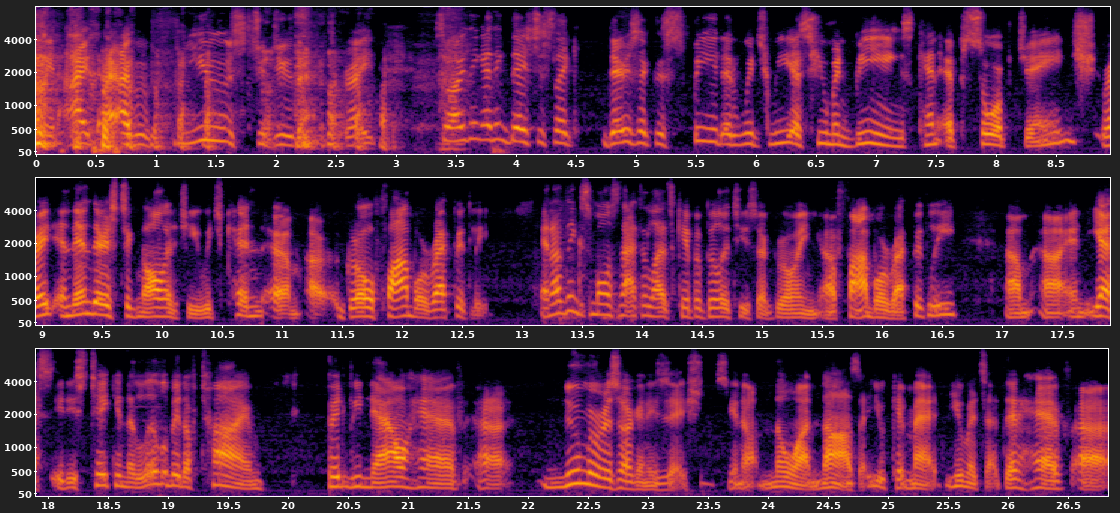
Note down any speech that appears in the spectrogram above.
I mean, I I refuse to do that, right? so I think I think there's just like there's like the speed at which we as human beings can absorb change, right? And then there's technology which can um, uh, grow far more rapidly. And I think small satellites capabilities are growing uh, far more rapidly. Um, uh, and yes, it is taking a little bit of time, but we now have uh, numerous organizations, you know, NOAA, NASA, UKMet, EUMETSAT, that have uh,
